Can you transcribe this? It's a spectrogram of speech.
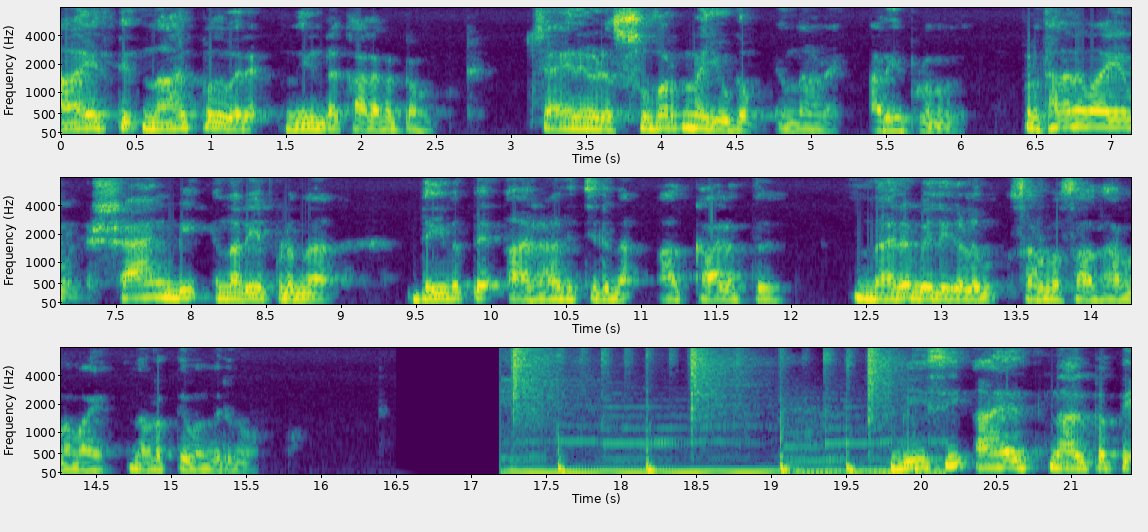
ആയിരത്തി നാൽപ്പത് വരെ നീണ്ട കാലഘട്ടം ചൈനയുടെ സുവർണ യുഗം എന്നാണ് അറിയപ്പെടുന്നത്. പ്രധാനമായും ഷാങ് ഡി എന്നറിയപ്പെടുന്ന ദൈവത്തെ ആരാധിച്ചിരുന്ന ആ കാലത്ത് നരബലികളും സർവസാധാരണമായി നടത്തി വന്നിരുന്നു. ബി സി ആയിരത്തി നാൽപ്പത്തി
